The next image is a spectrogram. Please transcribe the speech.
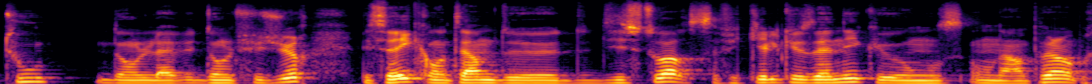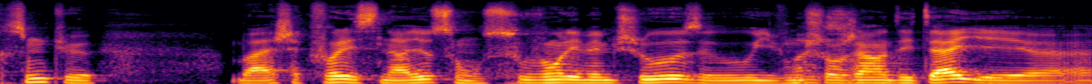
tout dans, la, dans le futur. Mais c'est vrai qu'en termes de- de- d'histoire, ça fait quelques années qu'on on a un peu l'impression que bah, à chaque fois les scénarios sont souvent les mêmes choses où ils vont Ouais, changer un détail et euh,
